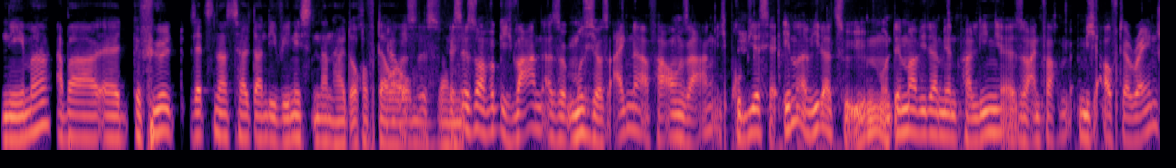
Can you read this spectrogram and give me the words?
nehme, aber äh, gefühlt setzen das halt dann die wenigsten dann halt auch auf Dauer Ja, es, um. ist, es ist auch wirklich wahr, also muss ich aus eigener Erfahrung sagen, ich probiere es ja immer wieder zu üben und immer wieder mir ein paar Linien, also einfach mich auf der Range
